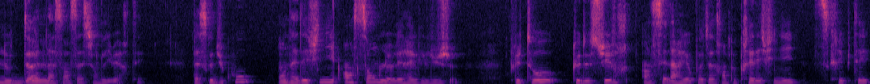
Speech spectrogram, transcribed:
nous donne la sensation de liberté. Parce que du coup, on a défini ensemble les règles du jeu, plutôt que de suivre un scénario peut-être un peu prédéfini, scripté,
